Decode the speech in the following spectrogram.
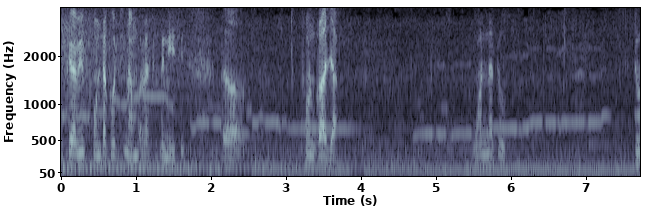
ওকে আমি ফোনটা করছি নাম্বারটা ঢুকে নিয়েছি। তো ফোন করা যাক। ওয়ান না টু টু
